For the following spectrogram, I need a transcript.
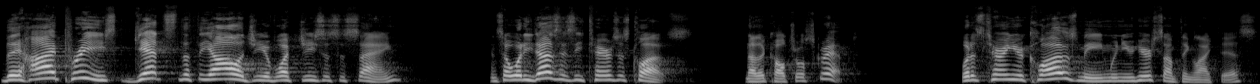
The high priest gets the theology of what Jesus is saying. And so what he does is he tears his clothes. Another cultural script. What does tearing your clothes mean when you hear something like this?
